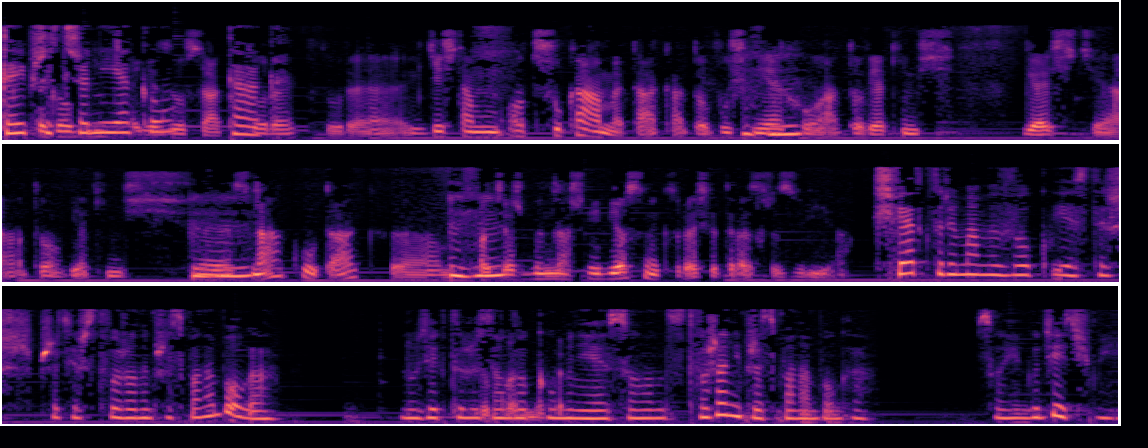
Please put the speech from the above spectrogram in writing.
tej przestrzeni, jaką... Jezusa, tak. które, które gdzieś tam odszukamy, tak? A to w uśmiechu, mhm. a to w jakimś geście, a to w jakimś mhm. znaku, tak? Mhm. Chociażby naszej wiosny, która się teraz rozwija. Świat, który mamy wokół jest też przecież stworzony przez Pana Boga. Ludzie, którzy Dokładnie są wokół tak. mnie, są stworzeni przez Pana Boga. Są Jego dziećmi.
